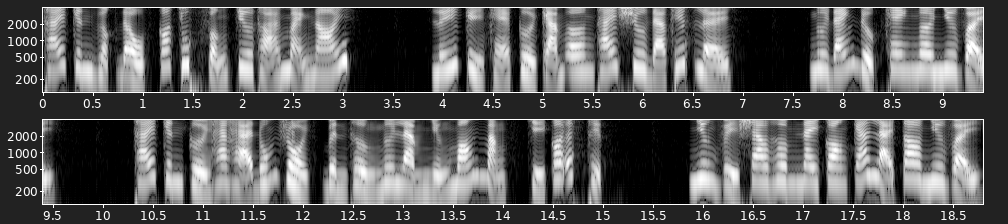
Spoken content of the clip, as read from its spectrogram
Thái Kinh gật đầu, có chút vẫn chưa thỏa mãn nói. Lý Kỳ khẽ cười cảm ơn thái sư đã khiết lệ. Ngươi đáng được khen ngợi như vậy. Thái Kinh cười ha hả đúng rồi, bình thường ngươi làm những món mặn chỉ có ít thịt. Nhưng vì sao hôm nay con cá lại to như vậy?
